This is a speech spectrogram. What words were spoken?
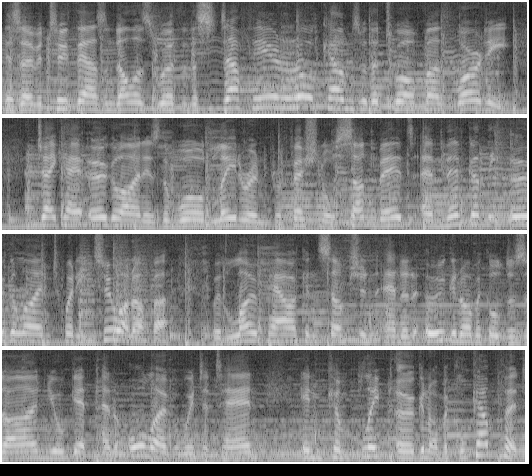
There's over $2,000 worth of the stuff here and it all comes with a 12-month warranty. JK Ergoline is the world leader in professional sunbeds and they've got the Ergoline 22 on offer. With low power consumption and an ergonomical design, you'll get an all-over winter tan in complete ergonomical comfort.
